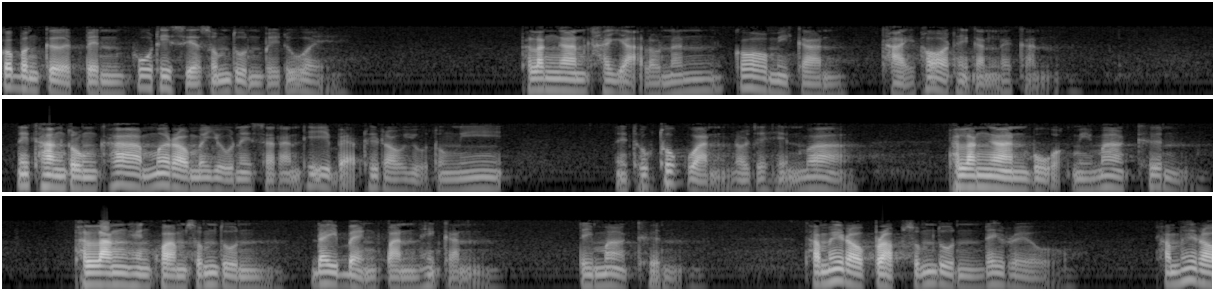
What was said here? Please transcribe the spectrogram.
ก็บังเกิดเป็นผู้ที่เสียสมดุลไปด้วย พลังงานขยะเหล่านั้นก็มีการถ่ายทอดให้กันและกัน ในทางตรงข้ามเมื่อเรามาอยู่ในสถานที่แบบที่เราอยู่ตรงนี้ ในทุกๆวันเราจะเห็นว่า พลังงานบวกมีมากขึ้น พลังแห่งความสมดุลได้แบ่งปันให้กันได้มากขึ้นทำให้เราปรับสมดุลได้เร็วทำให้เรา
